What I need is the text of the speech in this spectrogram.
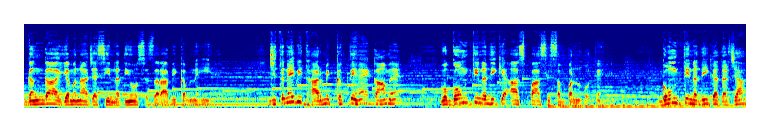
गंगा यमुना जैसी नदियों से जरा भी कम नहीं है। जितने भी धार्मिक कृत्य हैं, काम हैं, वो गोमती नदी के आसपास ही संपन्न होते हैं। गोमती नदी का दर्जा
